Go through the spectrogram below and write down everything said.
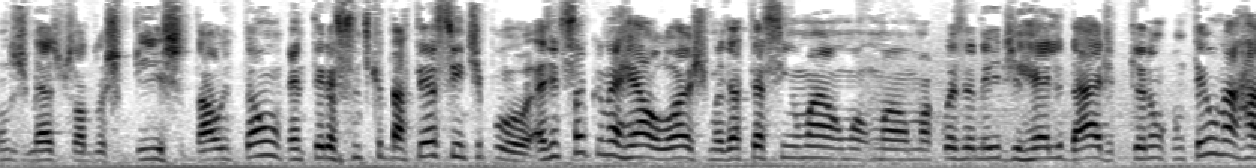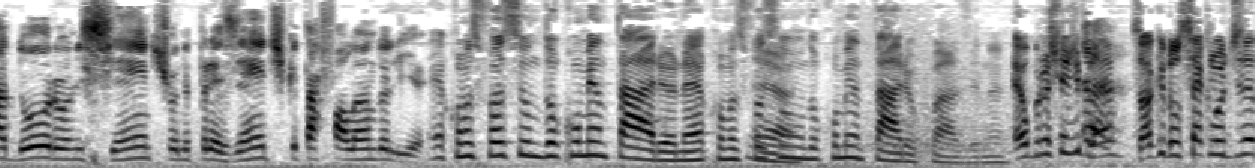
um dos médicos lá do hospício e tal. Então, é interessante que dá até assim, tipo, a gente sabe que não é real, lógico, mas dá até assim uma, uma, uma, uma coisa meio de realidade, porque não, não tem um narrador onisciente, onipresente que tá falando ali. É como se fosse um documentário, né? Como se fosse É. um documentário quase, né? É o Bruxa de Blair. Só que no século XIX,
